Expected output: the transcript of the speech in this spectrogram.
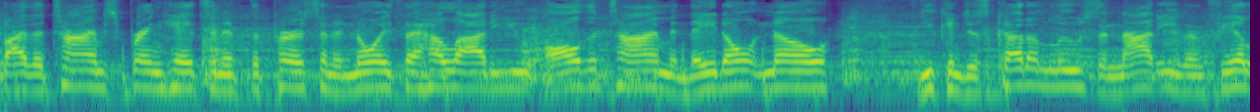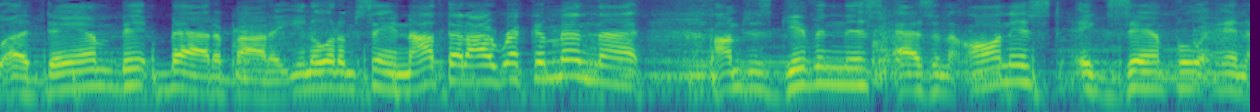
by the time spring hits and if the person annoys the hell out of you all the time and they don't know, you can just cut them loose and not even feel a damn bit bad about it. You know what I'm saying? Not that I recommend that. I'm just giving this as an honest example and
